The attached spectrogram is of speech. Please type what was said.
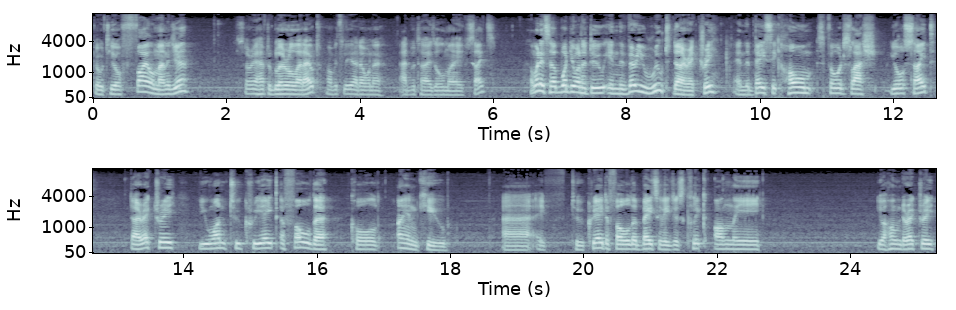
go to your file manager. Sorry, I have to blur all that out. Obviously, I don't want to advertise all my sites. And when it's up, what you want to do in the very root directory, in the basic home forward slash your site directory, you want to create a folder called IonCube. Uh, if to create a folder, basically just click on the your home directory,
